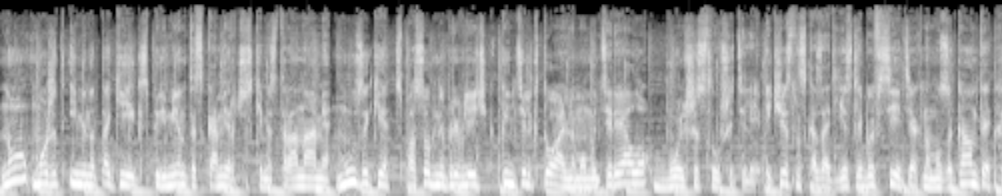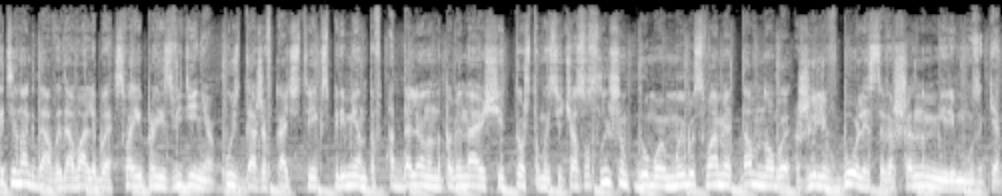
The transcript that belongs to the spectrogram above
Но, может, именно такие эксперименты с коммерческими сторонами музыки способны привлечь к интеллектуальному материалу больше слушателей. И честно сказать, если бы все техномузыканты хоть иногда выдавали бы свои произведения, пусть даже в качестве экспериментов, отдаленно напоминающие то, что мы сейчас услышим, думаю, мы бы с вами давно бы жили в более совершенном мире музыки.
